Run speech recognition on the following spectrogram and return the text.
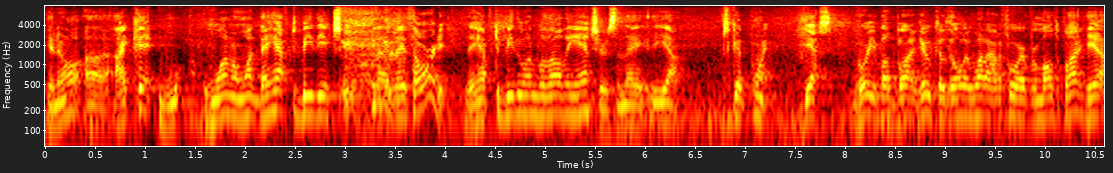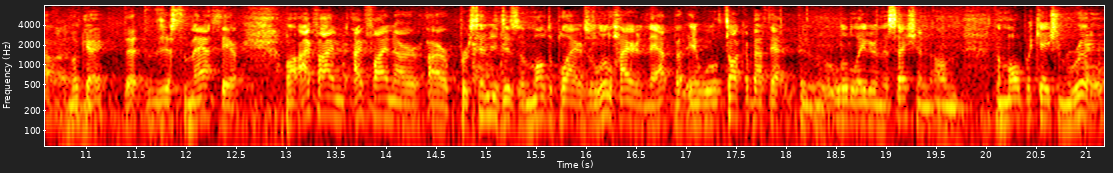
You know, uh, I can't one on one. They have to be the uh, the authority. They have to be the one with all the answers. And they, yeah, it's a good point. Yes, before you multiply two, because only one out of four ever multiply? Yeah, okay, that's just the math there. Well, I find, I find our, our percentages of multipliers a little higher than that, but and we'll talk about that a little later in the session on the multiplication riddle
